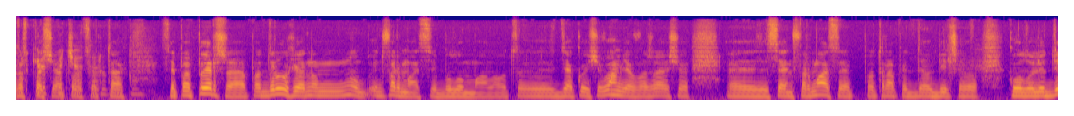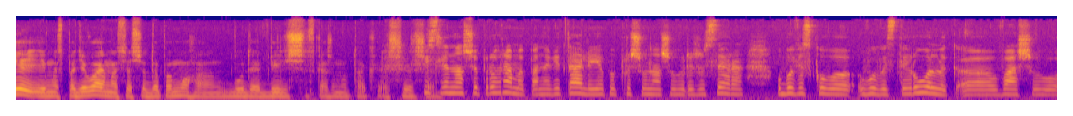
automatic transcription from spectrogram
розпочатується. Так. Це по-перше, а по-друге, ну, ну, інформації було мало. От, е, дякуючи вам, я вважаю, що е, ця інформація потрапить до більшого колу людей, і ми сподіваємося, що допомога буде більш, скажімо так, ширше. Після нашої програми, пане Віталію, я попрошу нашого режисера обов'язково вивести ролик е, вашого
